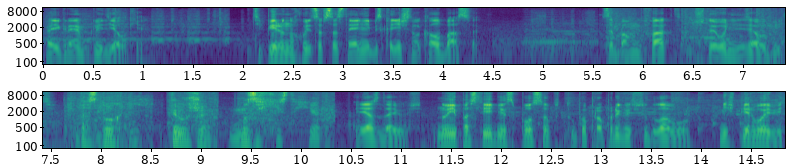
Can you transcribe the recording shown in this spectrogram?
поиграем в гляделки. Теперь он находится в состоянии бесконечного колбаса. Забавный факт, что его нельзя убить. Да сдохни, ты уже мазохист хер. Я сдаюсь. Ну и последний способ тупо пропрыгать всю голову. Не впервой ведь,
